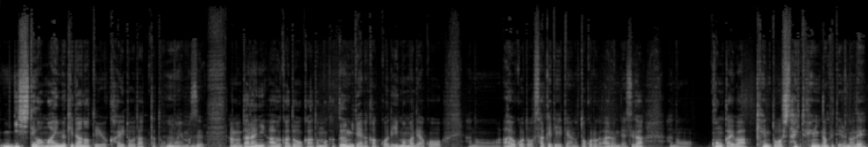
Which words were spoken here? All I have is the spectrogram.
にしては前向きだなという回答だったと思います。うんうん、あの、誰に会うかどうどうかともかく、みたいな格好で今まではこう、あの、会うことを避けていたようなところがあるんですが、あの、今回は検討したいというふうに述べているので、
